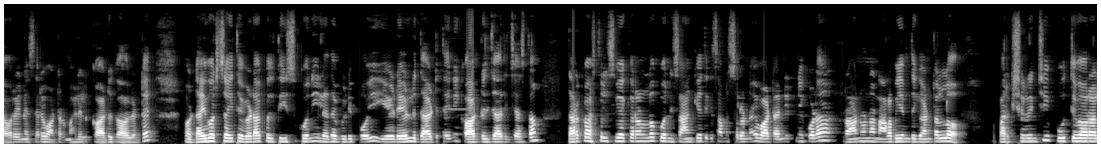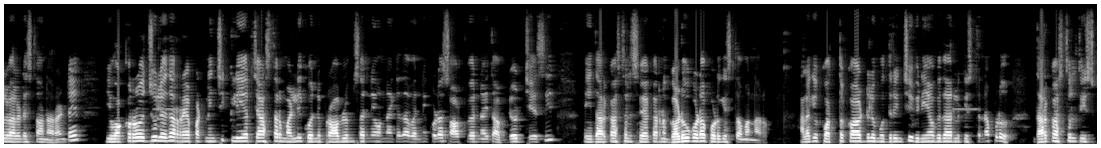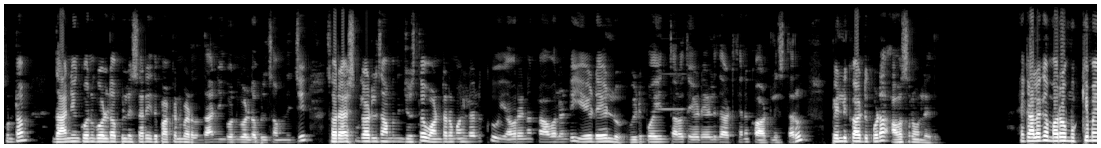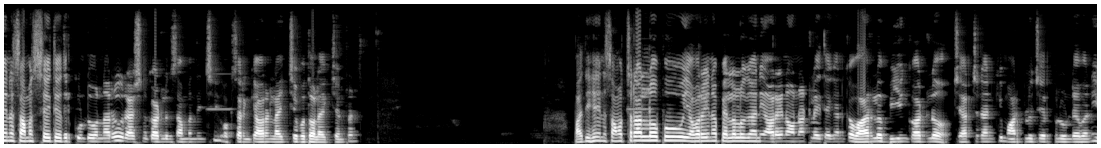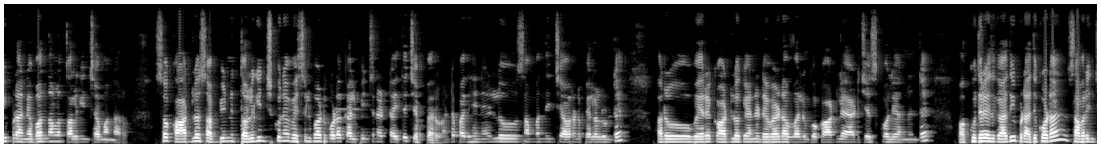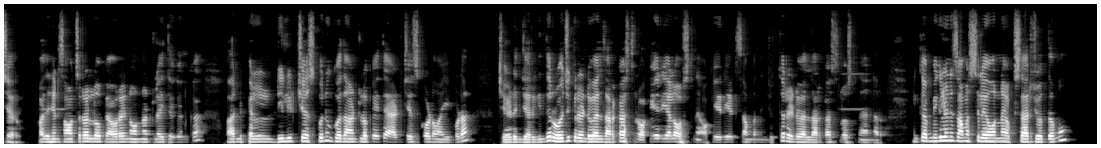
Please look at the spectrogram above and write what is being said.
ఎవరైనా సరే ఒంటరి మహిళలకు కార్డు కావాలంటే డైవర్స్ అయితే విడాకులు తీసుకొని లేదా విడిపోయి ఏడేళ్ళు దాటితేనే కార్డులు జారీ చేస్తాం. దరఖాస్తుల స్వీకరణలో కొన్ని సాంకేతిక సమస్యలు ఉన్నాయి. వాటన్నిటిని కూడా రానున్న నలభై ఎనిమిది గంటల్లో పరిష్కరించి పూర్తి వివరాలు వెల్లడిస్తా ఉన్నారు. అంటే ఈ ఒక్క రోజు లేదా రేపటి నుంచి క్లియర్ చేస్తారు. మళ్ళీ కొన్ని ప్రాబ్లమ్స్ అన్నీ ఉన్నాయి కదా అవన్నీ కూడా సాఫ్ట్వేర్ని అయితే అప్డేట్ చేసి ఈ దరఖాస్తుల స్వీకరణ గడువు కూడా పొడిగిస్తామన్నారు. అలాగే కొత్త కార్డులు ముద్రించి వినియోగదారులకు ఇస్తున్నప్పుడు దరఖాస్తులు తీసుకుంటాం. ధాన్యం కొనుగోలు డబ్బులు సరే ఇది పక్కన పెడదాం. ధాన్యం కొనుగోలు డబ్బులకు సంబంధించి. సో రేషన్ కార్డులకు సంబంధించి చూస్తే ఒంటరి మహిళలకు ఎవరైనా కావాలంటే ఏడేళ్ళు విడిపోయిన తర్వాత ఏడేళ్ళు దాటితేనే కార్డులు ఇస్తారు. పెళ్ళి కార్డు కూడా అవసరం లేదు. ఇక అలాగే మరో ముఖ్యమైన సమస్య అయితే ఎదుర్కొంటూ ఉన్నారు. రేషన్ కార్డులకు సంబంధించి ఒకసారి ఇంకెవరైనా లైక్ చేయబోతో లైక్ చేయండి ఫ్రెండ్స్. పదిహేను సంవత్సరాలలోపు ఎవరైనా పిల్లలు కానీ ఎవరైనా ఉన్నట్లయితే కనుక వారిలో బియ్యం కార్డులో చేర్చడానికి మార్పులు చేర్పులు ఉండేవని ఇప్పుడు ఆ నిబంధనలు తొలగించామన్నారు. సో కార్డులో సభ్యుడిని తొలగించుకునే వెసులుబాటు కూడా కల్పించినట్టు అయితే చెప్పారు. అంటే పదిహేను ఏళ్ళు సంబంధించి ఎవరైనా పిల్లలు ఉంటే వారు వేరే కార్డులోకి అయినా డివైడ్ అవ్వాలి ఇంకో కార్డులో యాడ్ చేసుకోవాలి అని అంటే కుదిరేది కాదు. ఇప్పుడు అది కూడా సవరించారు. పదిహేను సంవత్సరాల లోపు ఎవరైనా ఉన్నట్లయితే కనుక వారిని పిల్లల్ని డిలీట్ చేసుకుని ఇంకో దాంట్లోకి అయితే యాడ్ చేసుకోవడం అవి కూడా చేయడం జరిగింది. రోజుకి రెండు వేల దరఖాస్తులు ఒక ఏరియాలో వస్తున్నాయి. ఒక ఏరియాకి సంబంధించి చూస్తే రెండు వేల దరఖాస్తులు వస్తున్నాయి అన్నారు. ఇంకా మిగిలిన సమస్యలు ఏమున్నాయి ఒకసారి చూద్దాము.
